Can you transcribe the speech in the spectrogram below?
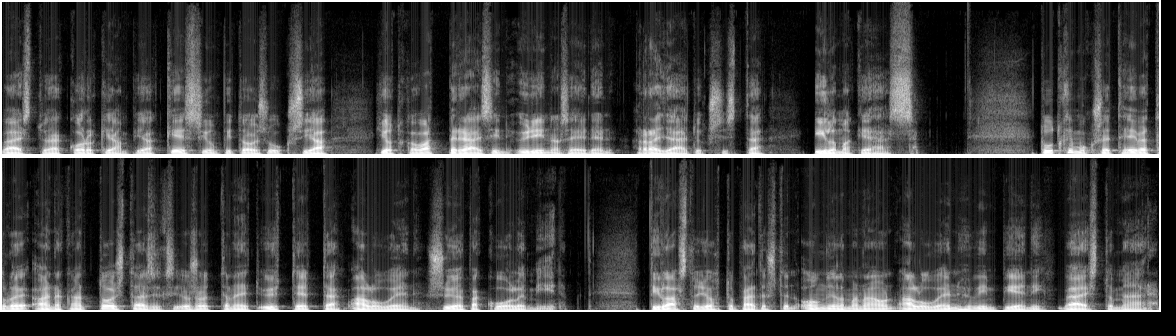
väestöä korkeampia kessiumpitoisuuksia, jotka ovat peräisin ydinaseiden räjäytyksistä ilmakehässä. Tutkimukset eivät ole ainakaan toistaiseksi osoittaneet yhteyttä alueen syöpäkuolemiin. Tilastojohtopäätösten ongelmana on alueen hyvin pieni väestömäärä.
